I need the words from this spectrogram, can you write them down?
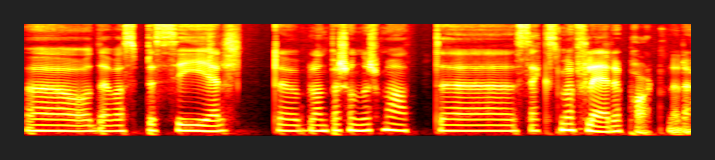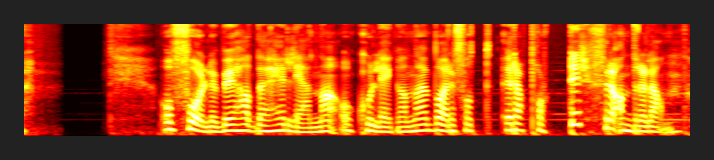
Eh, og det var spesielt eh, blant personer som har hatt eh, sex med flere partnere. Og foreløpig hadde Helena og kollegaene bare fått rapporter fra andre land.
